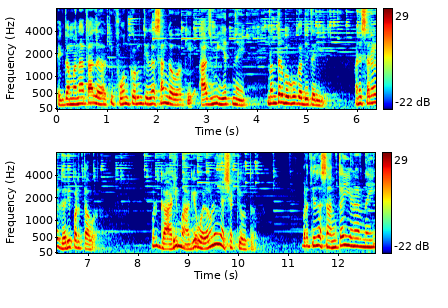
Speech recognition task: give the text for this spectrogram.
एकदा मनात आलं की फोन करून तिला सांगावं की आज मी येत नाही नंतर बघू कधीतरी आणि सरळ घरी परतावं. पण गाडी मागे वळवणंही अशक्य होतं. बरं तिला सांगताही येणार नाही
